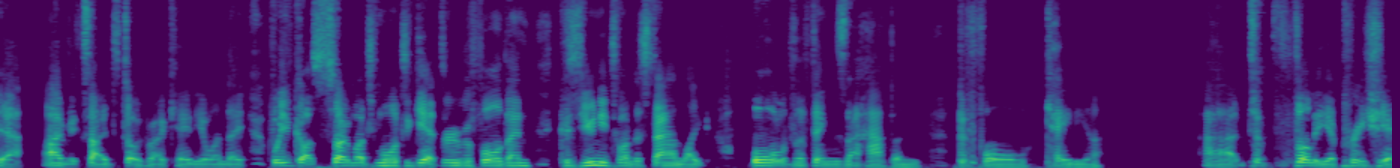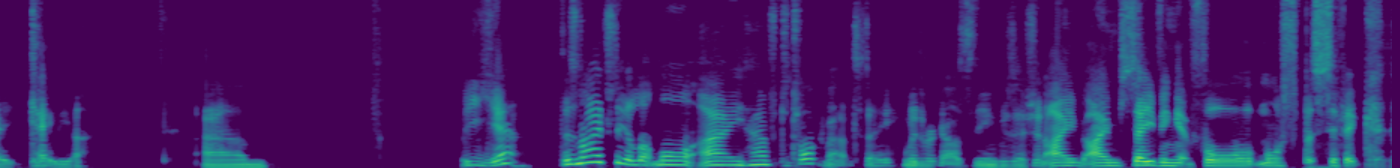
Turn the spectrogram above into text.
yeah, I'm excited to talk about Cadia one day. We've got so much more to get through before then, because you need to understand like all of the things that happen before Cadia uh, to fully appreciate Cadia. Um, yeah, there's not actually a lot more I have to talk about today with regards to the Inquisition. I I'm saving it for more specific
